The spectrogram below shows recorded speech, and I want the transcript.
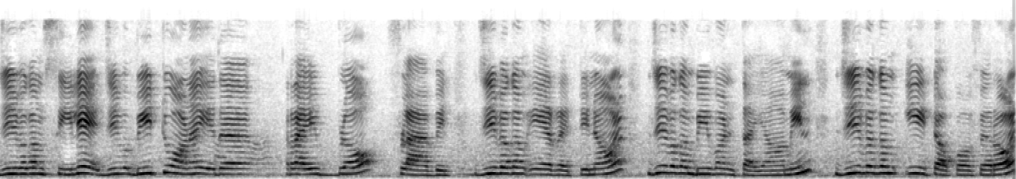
ജീവകം സിയിലെ ജീവ ബി ടു ആണ് ഏത്? റൈബ്ലോ ഫ്ലാവിൻ ജീവകം എ റെറ്റിനോൾ ജീവകം ബി വൺ തയാമിൻ ജീവകം ഇ ടോക്കോഫെറോൾ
